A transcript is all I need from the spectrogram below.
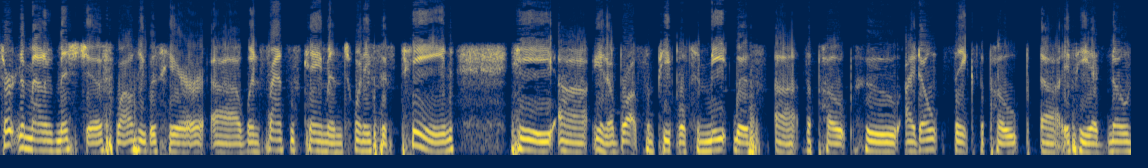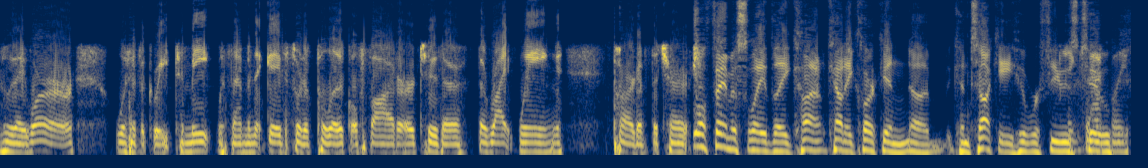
certain amount of mischief while he was here. Uh, when Francis came in 2015, he uh, you know brought some people to meet with uh, the Pope, who I don't think the Pope, uh, if he had known who they were, would have agreed to meet with them, and it gave sort of political fodder to the the right wing part of the church. Well, famously, the county clerk in uh, Kentucky who refused exactly. to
